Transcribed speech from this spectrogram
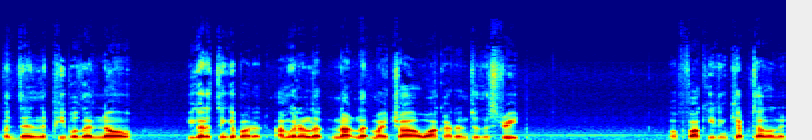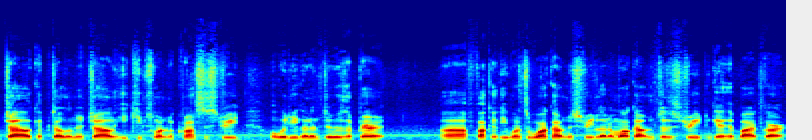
but then the people that know, you got to think about it. I'm gonna let not let my child walk out into the street. Well, fuck, he didn't kept telling the child, kept telling the child, and he keeps wanting to cross the street. Well, what are you gonna do as a parent? Uh, fuck it. He wants to walk out in the street. Let him walk out into the street and get hit by a car.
